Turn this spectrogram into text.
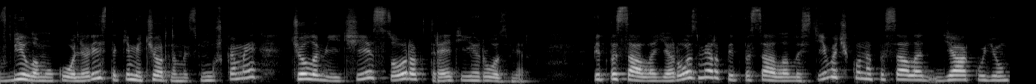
в білому кольорі з такими чорними смужками, чоловічі 43 розмір. Підписала я розмір, підписала листівочку, написала дякую.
